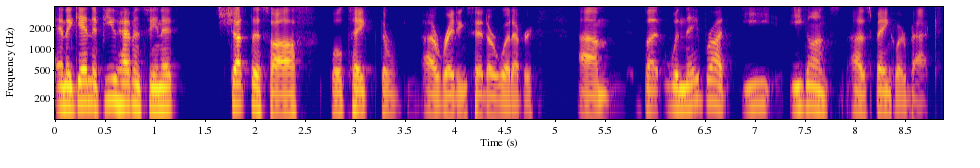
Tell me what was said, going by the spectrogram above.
and again, if you haven't seen it, shut this off. We'll take the uh, ratings hit or whatever. Um, but when they brought e- Egon uh, Spangler back,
